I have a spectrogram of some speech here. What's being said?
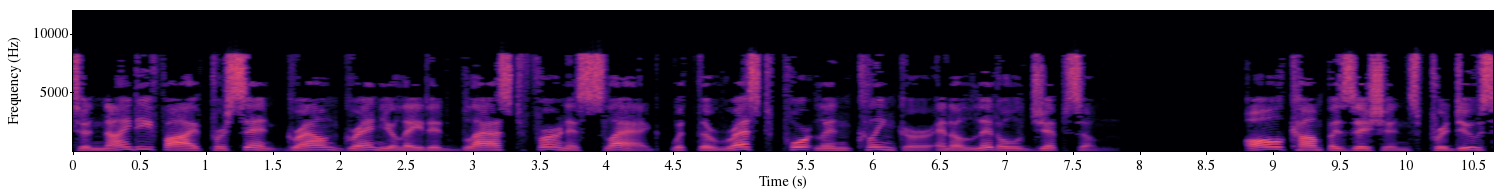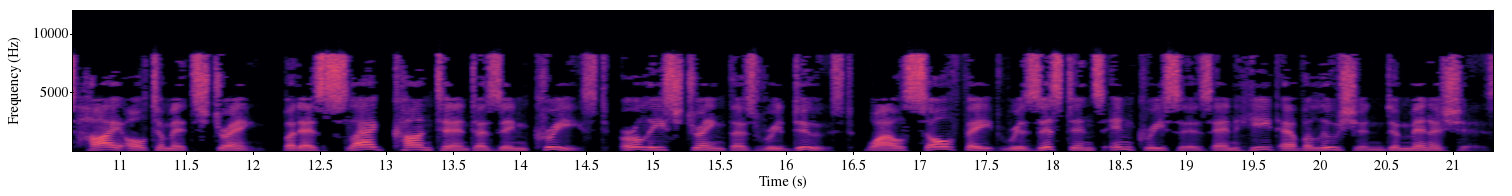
to 95% ground granulated blast blast furnace slag, with the rest Portland clinker and a little gypsum. All compositions produce high ultimate strength, but as slag content is increased, early strength is reduced, while sulfate resistance increases and heat evolution diminishes.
